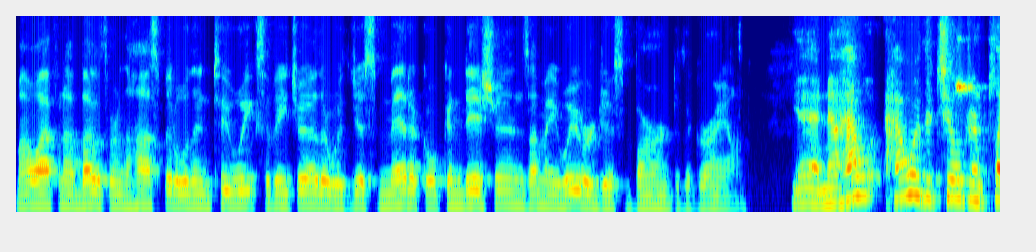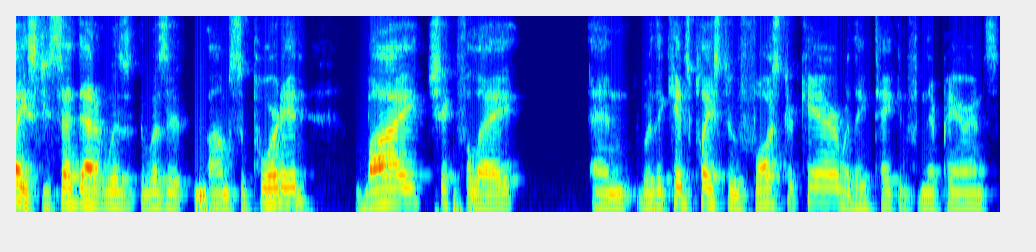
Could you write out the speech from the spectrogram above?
my wife and I both were in the hospital within two weeks of each other with just medical conditions. I mean, we were just burned to the ground. Yeah. Now, how how were the children placed? You said that it was was it um, supported by Chick Fil A, and were the kids placed through foster care? Were they taken from their parents?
